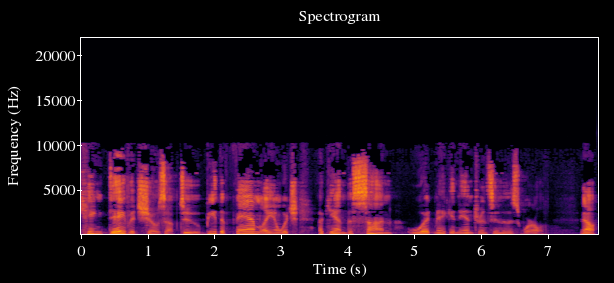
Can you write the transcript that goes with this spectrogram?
King David shows up to be the family in which, again, the son would make an entrance into this world. Now,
